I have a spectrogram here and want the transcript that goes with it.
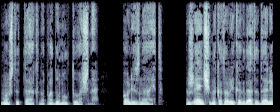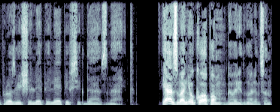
Может и так, но подумал точно. Холли знает. Женщина, которой когда-то дали прозвище Лепи-Лепи, всегда знает. «Я звоню копам», — говорит Голлинсон.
